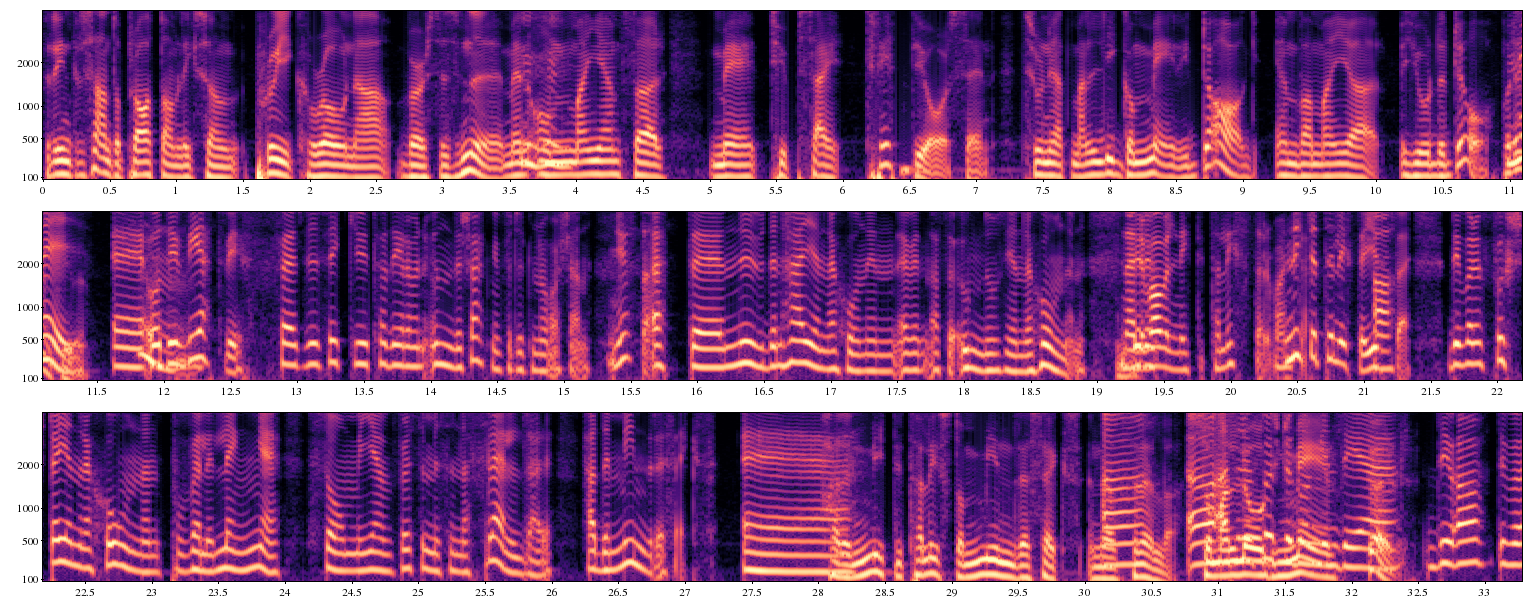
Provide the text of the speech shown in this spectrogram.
för det är intressant att prata om liksom pre-corona versus nu, men mm -hmm. om mhm. man jämför med typ säg 30 år sedan, tror ni att man ligger mer idag än vad man gör, gjorde då? På Nej, tiden? Eh, och det mm. vet vi, för att vi fick ju ta del av en undersökning för typ några år sedan. Just det. Att eh, nu den här generationen, jag vet, alltså ungdomsgenerationen. Nej det, det var väl 90-talister? 90-talister, just ah. det. Det var den första generationen på väldigt länge som i jämförelse med sina föräldrar hade mindre sex. Eh... Hade 90-talister mindre sex än deras uh, föräldrar? Uh, så man alltså låg med det, förr? Det, ja, det var,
